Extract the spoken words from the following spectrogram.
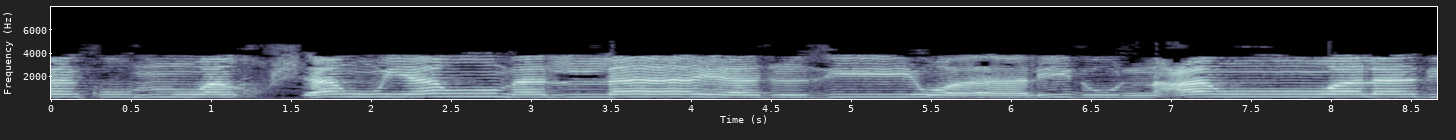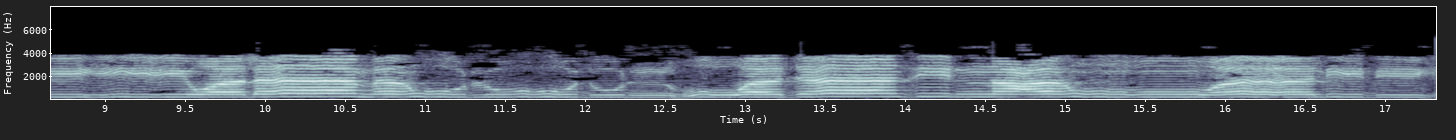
ربكم واخشوا يوما لا يجزي والد عن ولده ولا مولود هو جاز عن والده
